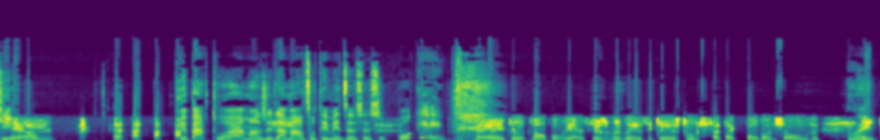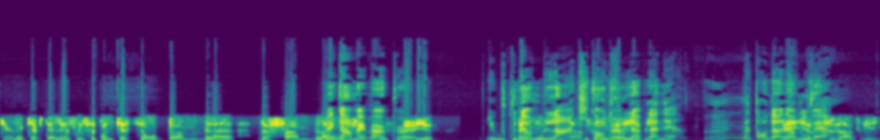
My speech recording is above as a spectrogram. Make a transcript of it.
Prépare-toi à manger de la merde sur tes médias sociaux. OK. Ben écoute, non, pour vrai, ce que je veux dire, c'est que je trouve qu'ils s'attaquent pas aux bonnes choses Ouais. et que le capitalisme, c'est pas une question d'hommes blancs, de femmes blanches. Mais quand même un peu. Euh, il y a- Il y a beaucoup ben, d'hommes blancs qui contrôlent euh, la planète. Hum, mettons d'un ben, il y a de nouvelle. plus en plus.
